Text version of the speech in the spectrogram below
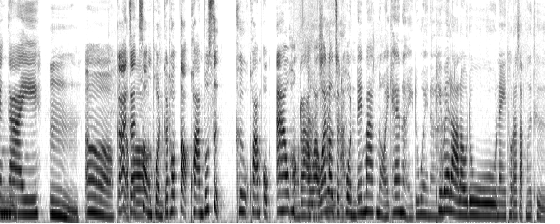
ยังไง อืมเออก็อาจจะแล้วก็ส่งผลกระทบต่อความรู้สึกคือความอบอ้าวของเราอะอ่าว่าใช่เราจะค่ะทนได้มากน้อยแค่ไหนด้วยนะ ที่เวลาเราดูในโทรศัพท์มือถือ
